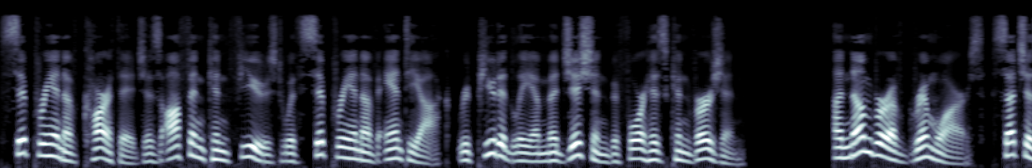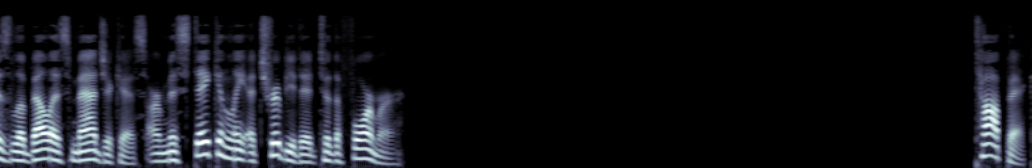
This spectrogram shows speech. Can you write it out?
Cyprian of Carthage is often confused with Cyprian of Antioch, reputedly a magician before his conversion. A number of grimoires, such as Libellus Magicus are mistakenly attributed to the former. Topic:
